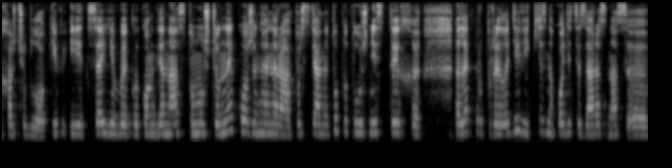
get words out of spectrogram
харчоблоків, і це є викликом для нас, тому що не кожен генератор стягне ту потужність тих електроприладів, які знаходяться зараз у нас е,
